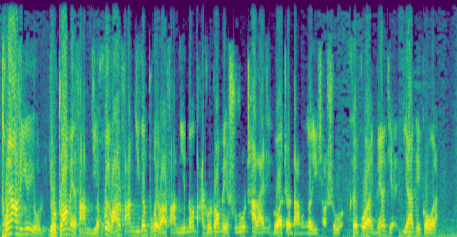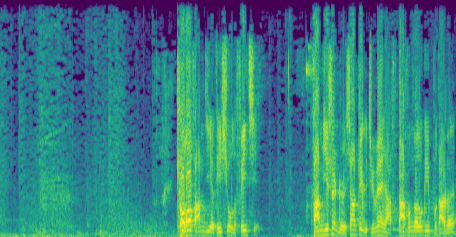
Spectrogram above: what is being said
同样是一个有有装备的伐木机，会玩的伐木机跟不会玩伐木机能打出装备输出差的还挺多，这是大风哥的一个小失误。可不过没问题，依然可以勾过来。跳刀伐木机也可以秀的飞起。伐木机甚至像这个局面下，大风哥都可以补大根。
